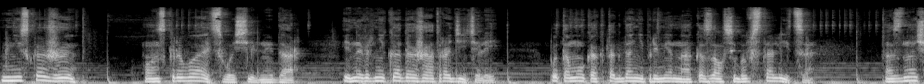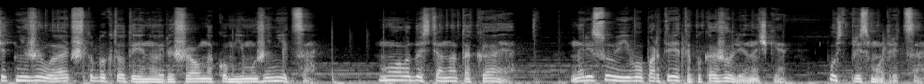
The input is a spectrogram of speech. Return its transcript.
«Не скажи. Он скрывает свой сильный дар, и наверняка даже от родителей, потому как тогда непременно оказался бы в столице». А значит, не желает, чтобы кто-то иной решал, на ком ему жениться. Молодость она такая. Нарисую его портрет и покажу Леночке. Пусть присмотрится.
